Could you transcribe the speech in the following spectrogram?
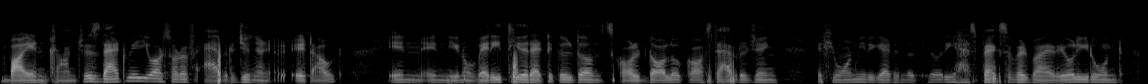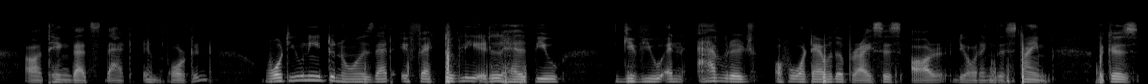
buy in tranches that way you are sort of averaging it out in in you know very theoretical terms it's called dollar cost averaging. If you want me to get in the theory aspects of it but i really don't uh, think that's that important. What you need to know is that effectively it'll help you give you an average of whatever the prices are during this time. Because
